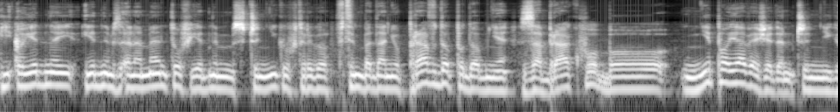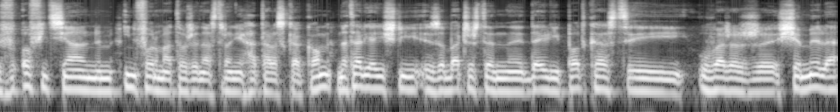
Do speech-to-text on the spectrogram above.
i o jednej, jednym z elementów, jednym z czynników, którego w tym badaniu prawdopodobnie zabrakło, bo nie pojawia się ten czynnik w oficjalnym informatorze na stronie hatalska.com. Natalia, jeśli zobaczysz ten daily podcast i uważasz, że się mylę,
